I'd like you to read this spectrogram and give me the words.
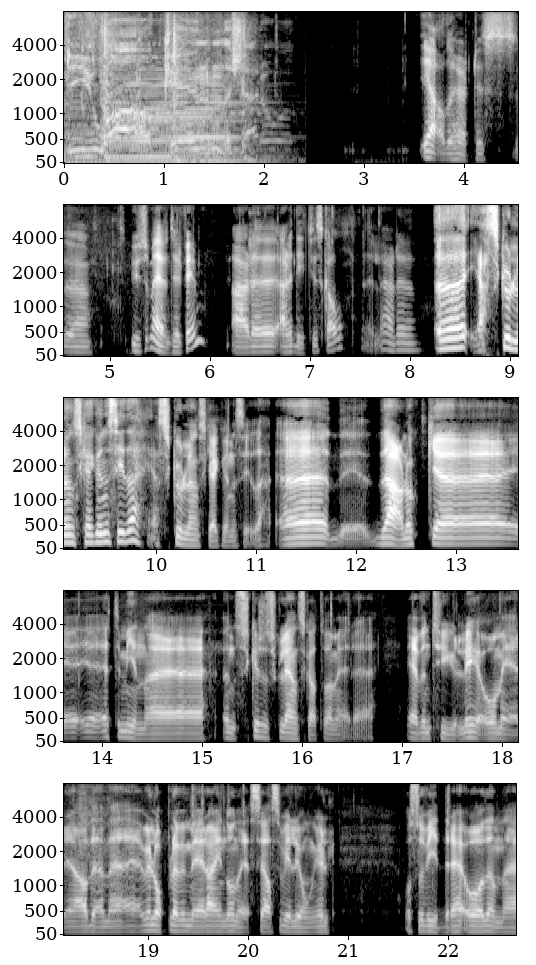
Do you walk in the shadow? Ja, det hørtes eh, ut som eventyrfilm. Er det, er det dit vi skal, eller er det uh, jeg skulle ønske jeg kunne si det. Jeg skulle ønske jeg kunne si det. Uh, det, det er nok uh, Etter mine ønsker så skulle jeg ønske at det var mer eventyrlig og mer av denne Jeg vil oppleve mer av Indonesias ville jungel osv. Og, så og denne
